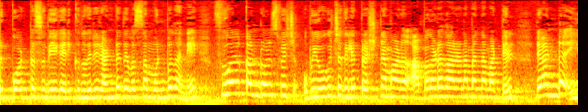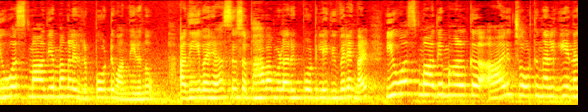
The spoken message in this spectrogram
റിപ്പോർട്ട് പ്രസിദ്ധീകരിക്കുന്നതിന് രണ്ട് ദിവസം മുൻപ് തന്നെ ഫ്യുവൽ കൺട്രോൾ സ്വിച്ച് ഉപയോഗിച്ചതിലെ പ്രശ്നമാണ് അപകട കാരണമെന്ന മട്ടിൽ രണ്ട് യു എസ് മാധ്യമങ്ങളിൽ റിപ്പോർട്ട് വന്നിരുന്നു. അതീവ രഹസ്യ സ്വഭാവമുള്ള റിപ്പോർട്ടിലെ വിവരങ്ങൾ യു എസ് മാധ്യമങ്ങൾക്ക് ആര് ചോർത്തു നൽകിയെന്ന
